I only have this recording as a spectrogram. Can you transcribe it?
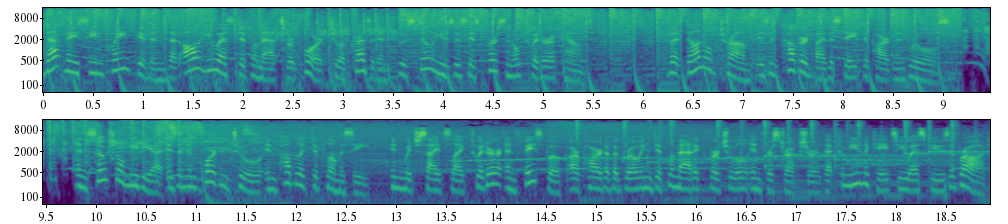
That may seem quaint given that all U.S. diplomats report to a president who still uses his personal Twitter account. But Donald Trump isn't covered by the State Department rules. And social media is an important tool in public diplomacy, in which sites like Twitter and Facebook are part of a growing diplomatic virtual infrastructure that communicates U.S. views abroad.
